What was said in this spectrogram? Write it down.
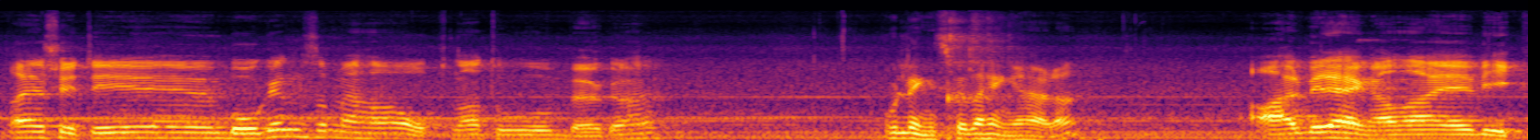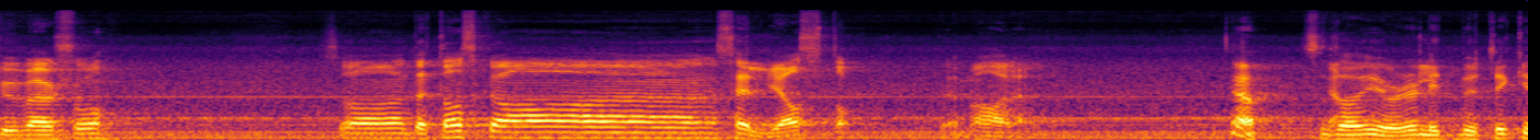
Nei, Jeg skyter i Bogen, som jeg har åpna to bøker her. Hvor lenge skal det henge her, da? Ja, Her blir det hengende ei uke hver så. Så dette skal selges, da. Det vi har her. Ja, Så da gjør du litt butikk.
